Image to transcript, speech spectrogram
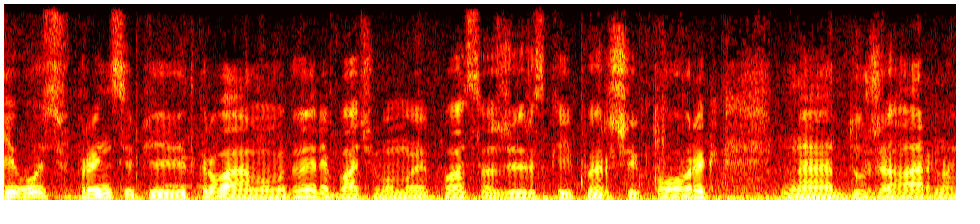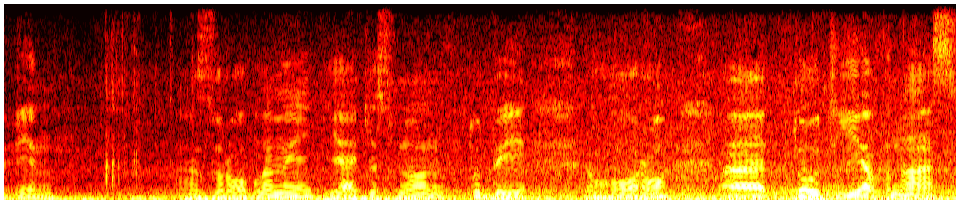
І ось, в принципі, відкриваємо ми двері, бачимо ми пасажирський перший коврик. Е, Дуже гарно він зроблений, якісно туди, вгору. Е, Тут є в нас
